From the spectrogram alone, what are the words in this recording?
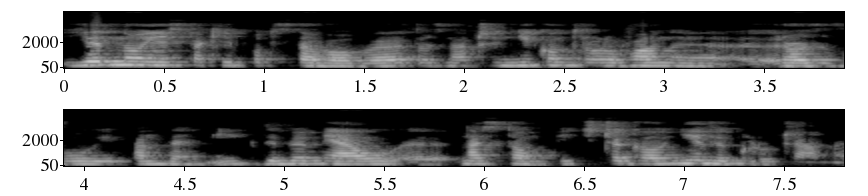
jedno jest takie podstawowe, to znaczy niekontrolowany rozwój pandemii, gdyby miał y, nastąpić, czego nie wykluczamy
